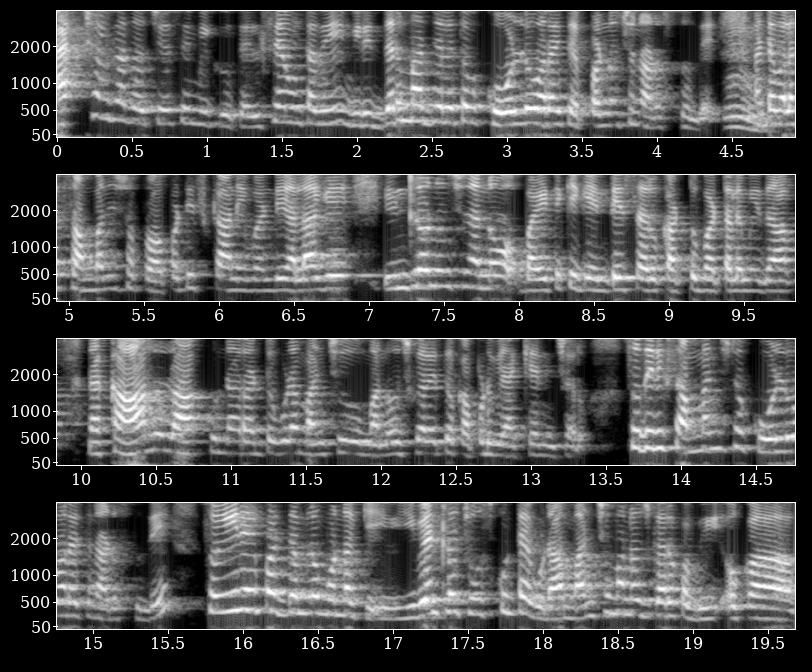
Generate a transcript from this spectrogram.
యాక్చువల్గా అది వచ్చేసి మీకు తెలిసే ఉంటది. వీరిద్దరి మధ్యలో కోల్డ్ వార్ అయితే ఎప్పటి నుంచో నడుస్తుంది. మ్మ్. అంటే వాళ్ళకి సంబంధించిన ప్రాపర్టీస్ కానివ్వండి అలాగే ఇంట్లో నుంచి నన్ను బయటికి గెంటేశారు కట్టుబట్టల మీద. నా కార్లు లాక్కున్నారంటూ కూడా మంచు మనోజ్ గారు అయితే ఒకప్పుడు వ్యాఖ్యానించారు. సో దీనికి సంబంధించిన కోల్డ్ వార్ అయితే నడుస్తుంది. సో ఈ నేపథ్యంలో మొన్న ఈవెంట్లో చూసుకుంటే కూడా మంచు మనోజ్ గారు ఒక ఒక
